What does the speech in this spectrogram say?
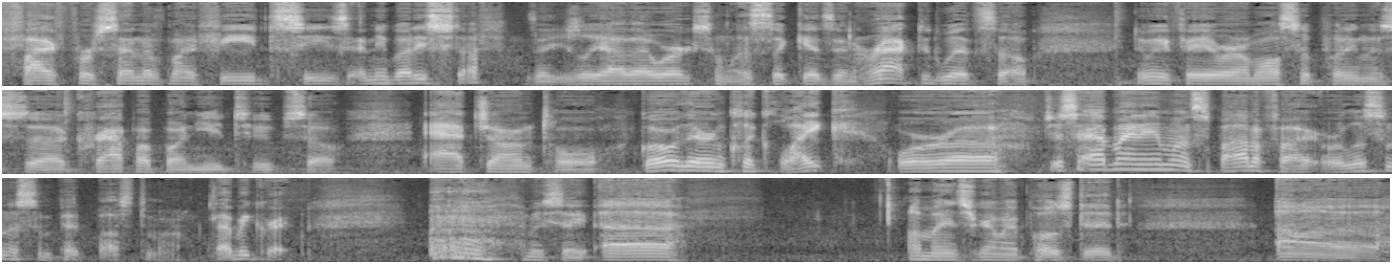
5% of my feed sees anybody's stuff. Is that usually how that works? Unless it gets interacted with. So do me a favor. I'm also putting this uh, crap up on YouTube. So at John Toll. Go over there and click like or uh, just add my name on Spotify or listen to some Pit Boss tomorrow. That'd be great. let me see. Uh, on my Instagram, I posted. Uh,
